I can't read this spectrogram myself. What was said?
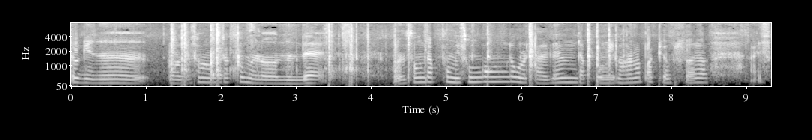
여기는 완성 작품을 넣었는데 완성 작품이 성공적으로 잘 된 작품이 이거 하나밖에 없어요. 아이스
